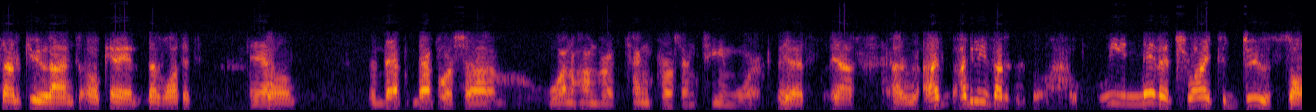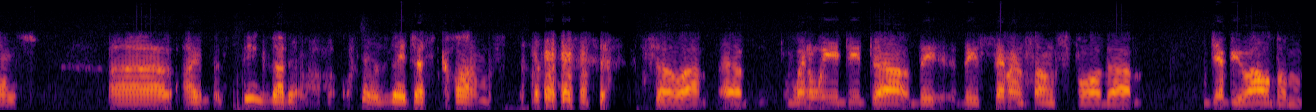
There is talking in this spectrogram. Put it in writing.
sound good, and okay, that was it. yeah. So that that was uh, 110% teamwork. there. Yes, yeah. And I I believe that we never tried to do songs. Uh, I think that they just come. so uh, uh, when we did uh, the the seven songs for the debut album,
